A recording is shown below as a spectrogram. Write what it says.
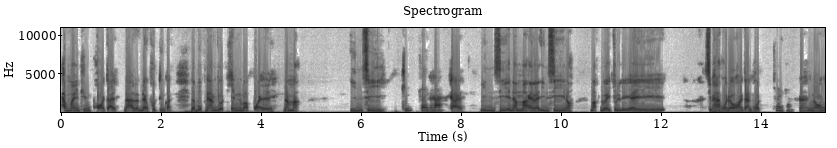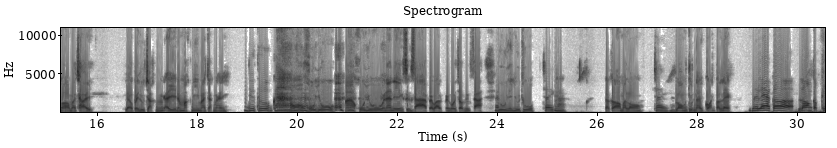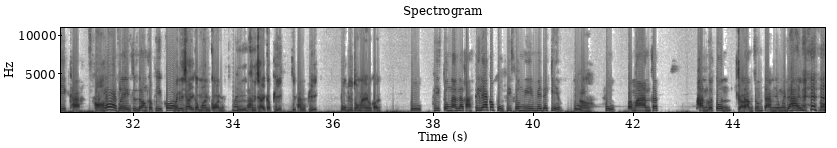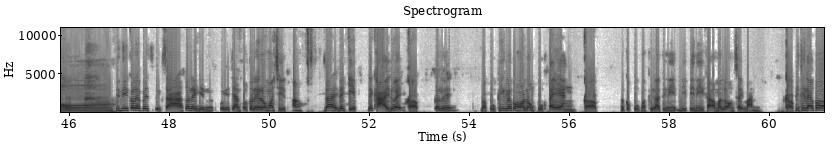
ทำไมถึงพอใจนะเดี๋ยวพูดถึงก่อน ระบบน้ำหยดเห็นว่าปล่อยน้ำหมัก อินทรีย์คิดใช่ค่ะ อ่าใช่อินทรีย์น้ำหมักอะไรอินทรีย์เนาะหมักด้วยจุลไอสิบห้าพอดอของอาจารย์พจน์ใช่ค่ะ อ่าน้องก็เอามาใช้ แล้วไปรู้จักไอ้น้ำหมักนี่มาจากไหน YouTube ค่ะ อ๋อครูยูอ่าครูยูนั่นเองศึกษาแปลว่าเป็นคนชอบศึกษาดูใน YouTube ใช่อืค่ะม แล้วก็เอามาลอง ใช่ค่ะลองจุดไหนก่อนตอนแรกแรกๆก็ลองกับพริกค่ะอ๋อ แรกเลยลองกับพริกเพราะว่า ไม่ได้ใช้กับมันก่อน ไม่คือค่ะคือใช้กับพริกที่ค่ะ ปลูกพริกปลูกอยู่ตรงไหนเมื่อก่อนปลูกพริกตรงนั้นแหละค่ะ ที่แรกก็ปลูกพริกตรงนี้ไม่ได้เก็บปลูก อ๋อ ปลูกประมาณสักพันกว่าต้นครับ ตามส้มตำยังไม่ได้เลย อ๋อ ทีนี้ก็เลยไปศึกษาก็เลยเห็นปุ๋ยอาจารย์พจน์ก็เลยเรามาฉีดอ้าวได้ได้เก็บได้ขายด้วย ครับ ก็เลย มาปลูกพริกแล้วก็มาลองปลูกแตงครับ แล้วก็ปลูกมะเขือทีนี้ มีปีนี้ค่ะเอามาลองใส่มัน ครับ ปีที่แล้วก็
